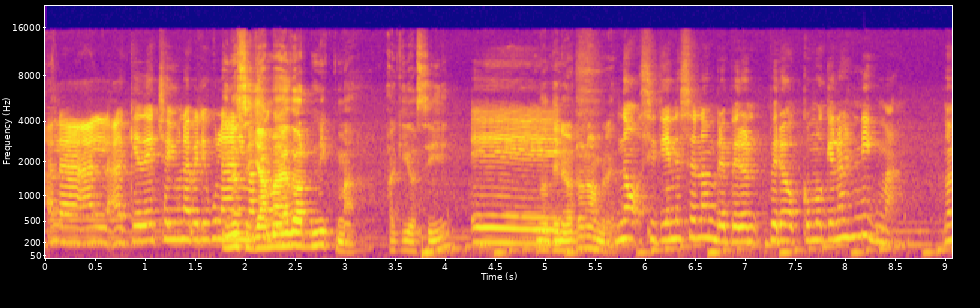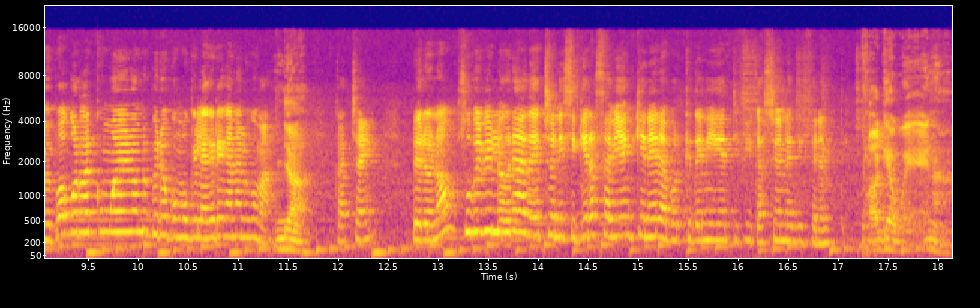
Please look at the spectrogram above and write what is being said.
A, la, a la- a que de hecho hay una película no se llama Edward Nigma, aquí o sí, Eh, no tiene otro nombre. No, sí tiene ese nombre, pero, pero como que no es Nigma. No me puedo acordar cómo era el nombre, pero como que le agregan algo más. Ya, ¿Cachai? Pero no, súper bien lograda. De hecho, ni siquiera sabían quién era porque tenía identificaciones diferentes. oh, qué buena.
